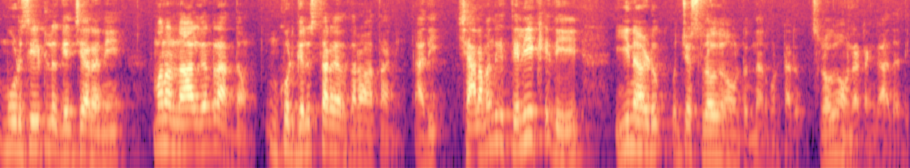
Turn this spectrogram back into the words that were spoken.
మూడు సీట్లు గెలిచారని మనం నాలుగని రాద్దాం. ఇంకోటి గెలుస్తారు కదా తర్వాత అని. అది చాలామందికి తెలియకేది తెలియక ఇది ఈనాడు కొంచెం స్లోగా ఉంటుంది అనుకుంటారు స్లోగా ఉండటం కాదు అది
